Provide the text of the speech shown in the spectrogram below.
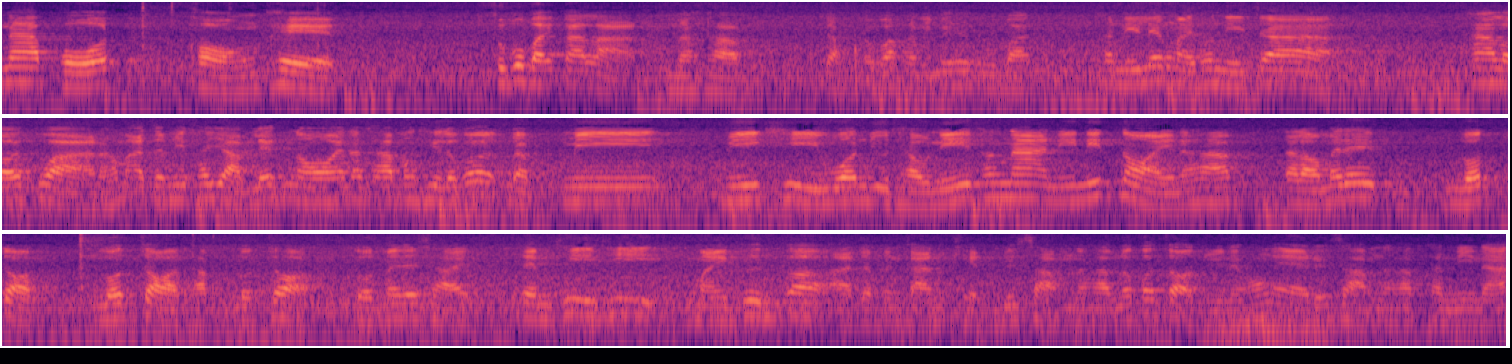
หน้าโพสต์ของเพจซูเปอร์ไบค์กาลาดนะครับ จ้ะแต่ว่าคันนี้ไม่ใช่ซูปอร์ไบค์คันนี้เลขไม้เท่านี้จะ500 กว่านะครับอาจจะมีขยับเล็กน้อยนะครับ บางทีเราก็แบบมีมีขี่วนอยู่แถวนี้ข้างหน้านี้นิดหน่อยนะครับ แต่เราไม่ได้รถจอดรถจอดครับรถจอดรถไม่ได้ใช้ เต็มที่ที่ไม่ขึ้นก็อาจจะเป็นการเข็นด้วยซ้ำนะครับ แล้วก็จอดอยู่ในห้องแอร์ด้วยซ้ำนะครับคันนี้นะ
